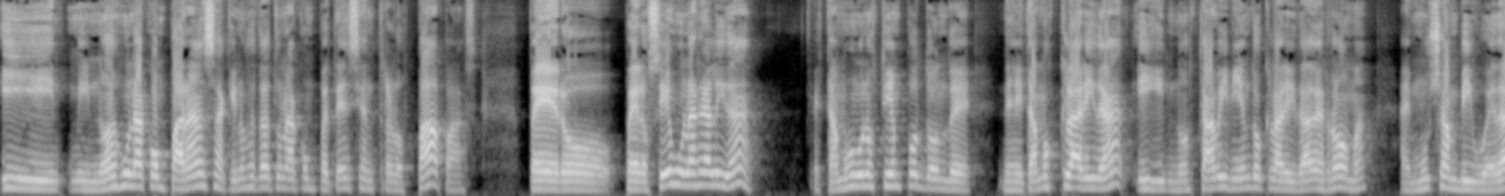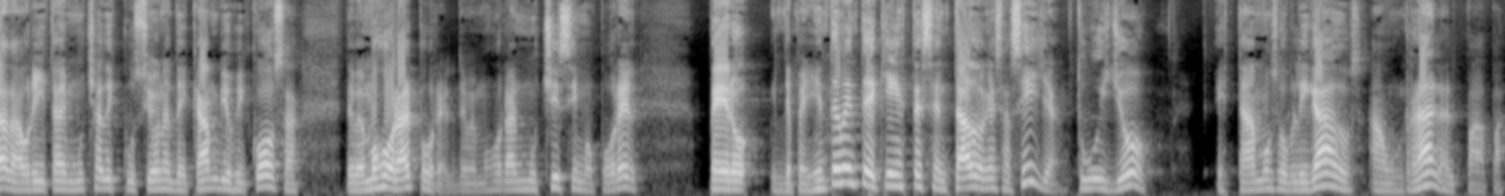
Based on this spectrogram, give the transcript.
Y, y no es una comparanza, aquí no se trata de una competencia entre los papas, pero, pero sí es una realidad. Estamos en unos tiempos donde necesitamos claridad y no está viniendo claridad de Roma. Hay mucha ambigüedad ahorita, hay muchas discusiones de cambios y cosas. Debemos orar por él, debemos orar muchísimo por él. Pero independientemente de quién esté sentado en esa silla, tú y yo estamos obligados a honrar al Papa.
